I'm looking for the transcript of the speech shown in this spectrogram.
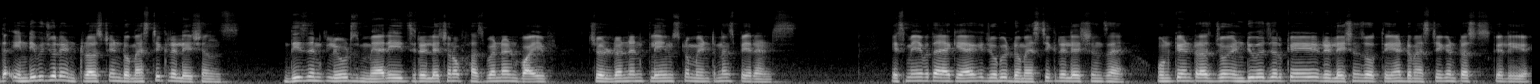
the individual interest in domestic relations this includes marriage relation of husband and wife children and claims to maintenance parents इसमें ये बताया गया है कि जो भी डोमेस्टिक रिलेशंस हैं, उनके इंटरेस्ट जो इंडिविजुअल के रिलेशंस होते हैं डोमेस्टिक इंटरेस्ट के लिए,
